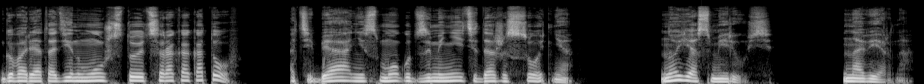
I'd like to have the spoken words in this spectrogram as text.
Говорят, один муж стоит сорока котов, а тебя не смогут заменить даже сотня. Но я смирюсь. Наверно.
